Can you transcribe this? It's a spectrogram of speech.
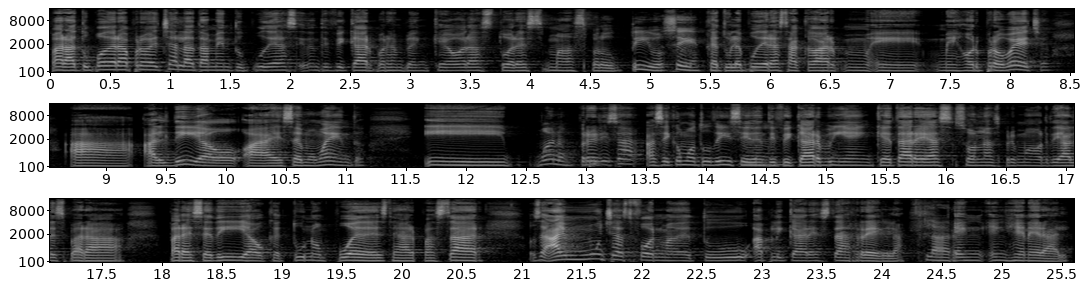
para tú poder aprovecharla también, tú pudieras identificar, por ejemplo, en qué horas tú eres más productivo, que tú le pudieras sacar mm, eh, mejor provecho al día o a ese momento. Y bueno, priorizar, así como tú dices, identificar bien qué tareas son las primordiales para, para ese día o que tú no puedes dejar pasar. O sea, hay muchas formas de tú aplicar esta regla en, en general.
